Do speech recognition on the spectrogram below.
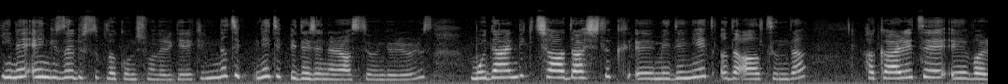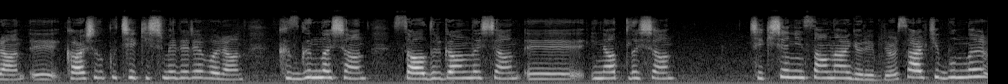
yine en güzel üslupla konuşmaları gerekir. Ne tip, ne tip bir dejenerasyon görüyoruz? Modernlik, çağdaşlık, e, medeniyet adı altında hakarete e, varan, e, karşılıklı çekişmelere varan, kızgınlaşan, saldırganlaşan, e, inatlaşan, çekişen insanlar görebiliyoruz. Halbuki bunlar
